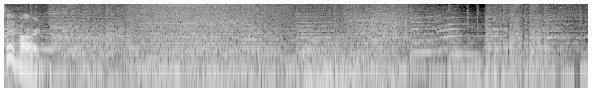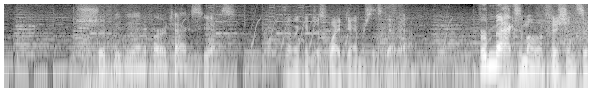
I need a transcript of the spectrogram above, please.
Guys hit hard. Should be the end of our attacks, yes. Then we can just white damage this guy. For maximum efficiency.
